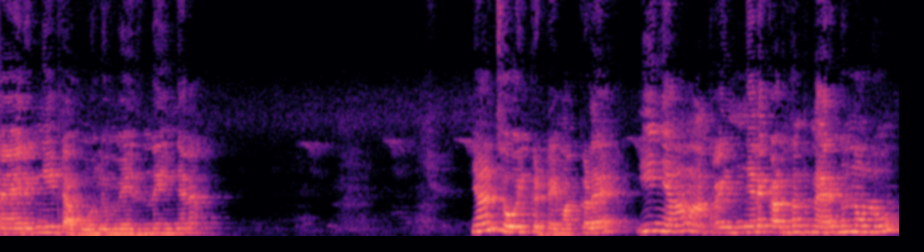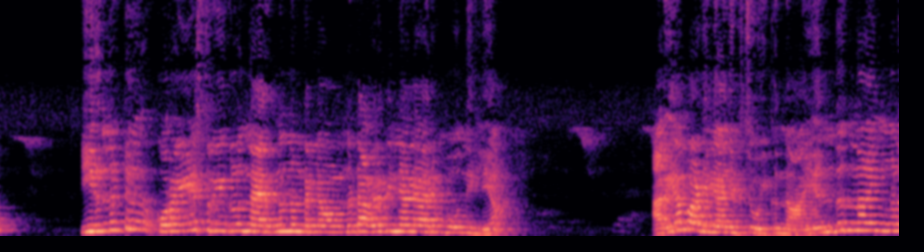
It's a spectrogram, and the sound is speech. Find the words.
നിരങ്ങിയിട്ടാ പോലും വരുന്ന ഇങ്ങനെ. ഞാൻ ചോദിക്കട്ടെ മക്കളെ ഈ ഞാൻ മാത്രം ഇങ്ങനെ കടന്നിട്ട് നിരങ്ങുന്നുള്ളൂ? ഇരുന്നിട്ട് കുറേ സ്ത്രീകൾ നിരങ്ങുന്നുണ്ടല്ലോ. എന്നിട്ട് അവരെ പിന്നാലെ ആരും പോകുന്നില്ല. അറിയാൻ പാടില്ല എന്നിട്ട് ചോദിക്കുന്ന എന്തെന്നാ നിങ്ങൾ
